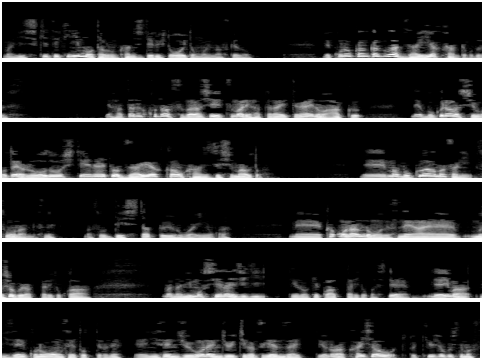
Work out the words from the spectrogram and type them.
まあ、意識的にも多分感じている人多いと思いますけど。で、この感覚が罪悪感ってことです。で、働くことは素晴らしい。つまり働いてないのは悪。で、僕らは仕事や労働していないと罪悪感を感じてしまうと。で、まあ僕はまさにそうなんですね。まあそうでしたという方がいいのかな。え過去何度もですね、え無職だったりとか、まあ何もしてない時期っていうのは結構あったりとかして、で、今、2000この音声撮ってるね、え2015年11月現在っていうのは会社をちょっと休職してます。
